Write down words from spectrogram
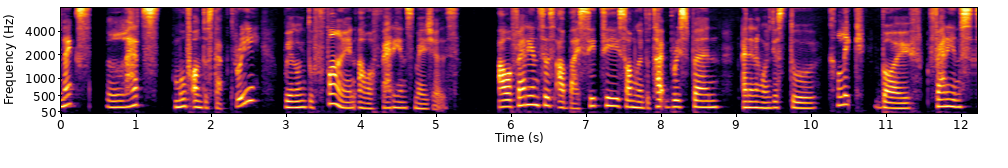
Next, let's move on to step three. We're going to find our variance measures. Our variances are by city, so I'm going to type Brisbane, and then I'm going just to click both variance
